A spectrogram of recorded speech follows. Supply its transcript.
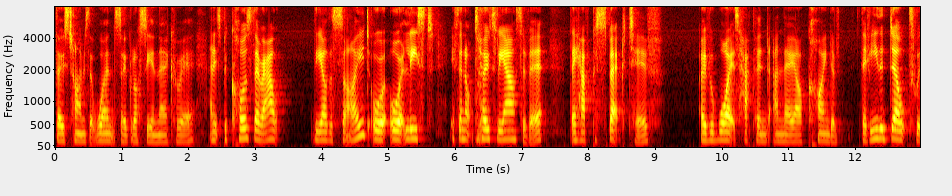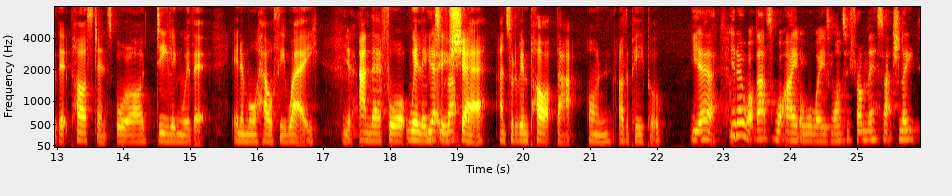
those times that weren't so glossy in their career, and it's because they're out the other side, or or at least if they're not totally out of it, they have perspective over why it's happened, and they are kind of they've either dealt with it past tense or are dealing with it in a more healthy way. Yeah. And therefore willing yeah, to exactly. share and sort of impart that on other people. Yeah. You know what? That's what I always wanted from this, actually.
